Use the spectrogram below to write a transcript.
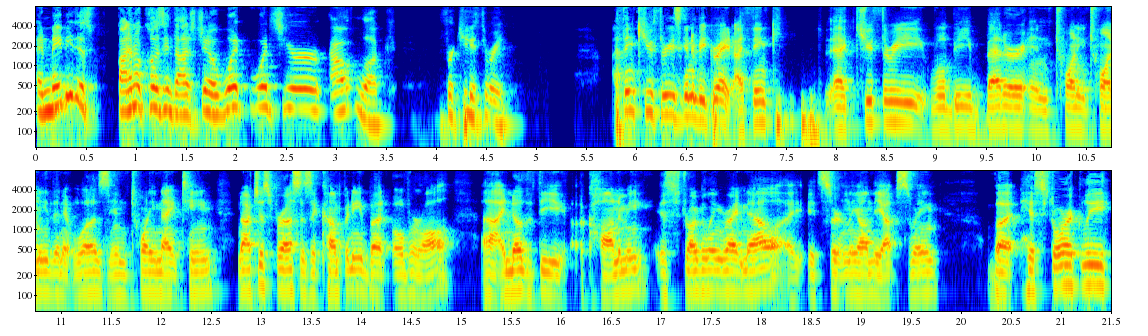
And maybe this final closing thoughts, Joe, what, what's your outlook for Q3? I think Q3 is going to be great. I think Q3 will be better in 2020 than it was in 2019, not just for us as a company, but overall. Uh, I know that the economy is struggling right now. It's certainly on the upswing. But historically,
